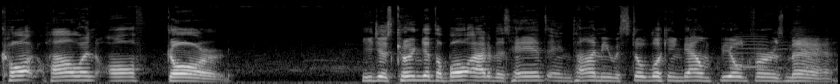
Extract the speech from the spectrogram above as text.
caught Holland off guard. He just couldn't get the ball out of his hands in time. He was still looking downfield for his man.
